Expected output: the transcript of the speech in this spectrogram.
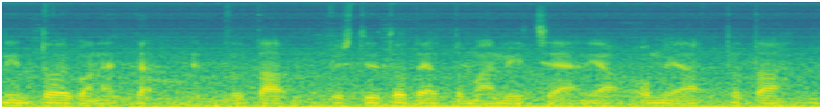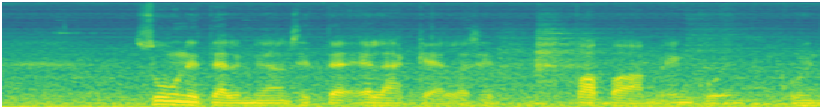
niin toivon, että, että tota, pystyy toteuttamaan itseään ja omia tota, suunnitelmiaan sitten eläkkeellä sit vapaammin kuin, kuin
